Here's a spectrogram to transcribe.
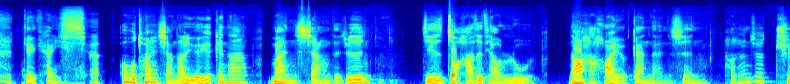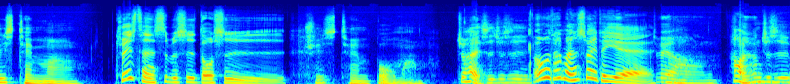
可以看一下。哦，我突然想到有一个跟他蛮像的，就是也是走他这条路，然后他后来有干男生，好像叫 Tristan 吗 Tristan 是不是都是？？Tristan Ball 吗？就他也是就是。哦，他蛮帅的耶。对啊，他好像就是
